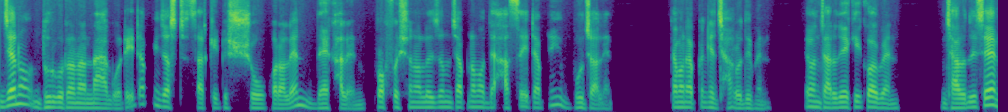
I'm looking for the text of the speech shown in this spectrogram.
যেন দুর্ঘটনা না ঘটে। এটা আপনি জাস্ট স্যারকে একটু শো করালেন, দেখালেন। প্রফেশনালিজম যে আপনার মধ্যে আছে এটা আপনি বুঝালেন। তার মানে আপনাকে ঝাড়ু দিবেন। এবং ঝাড়ু দিয়ে কি করবেন? ঝাড়ু দিছেন,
